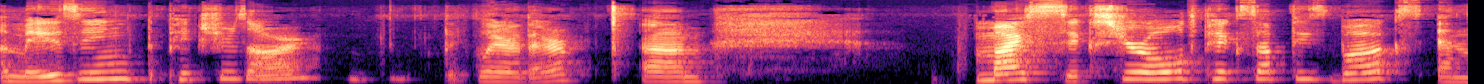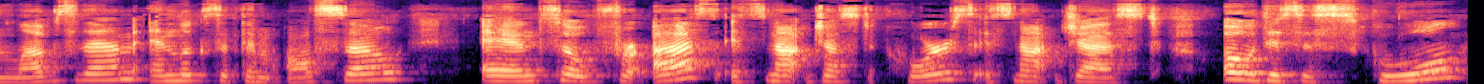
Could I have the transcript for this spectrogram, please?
amazing the pictures are. The glare there. Um, my six year old picks up these books and loves them and looks at them also. And so for us, it's not just a course, it's not just, oh, this is school.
